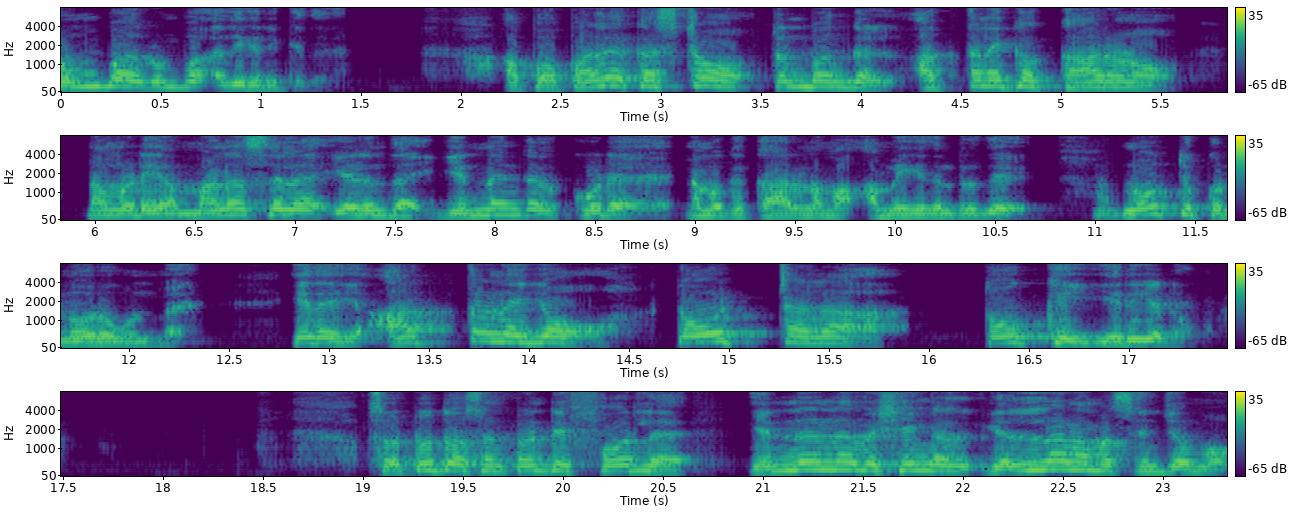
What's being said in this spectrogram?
ரொம்ப ரொம்ப அதிகரிக்குது. அப்போ பல கஷ்டம் துன்பங்கள் அத்தனைக்கும் காரணம் நம்மளுடைய மனசுல எழுந்த எண்ணங்கள் கூட நமக்கு காரணமா அமையுதுன்றது நூற்றுக்கு நூறு உண்மை. இதை அத்தனையும் டோட்டலா தூக்கி எரியணும் ஸோ டூ தௌசண்ட் டுவெண்ட்டி ஃபோர்ல என்னென்ன விஷயங்கள் எல்லாம் நம்ம செஞ்சோமோ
